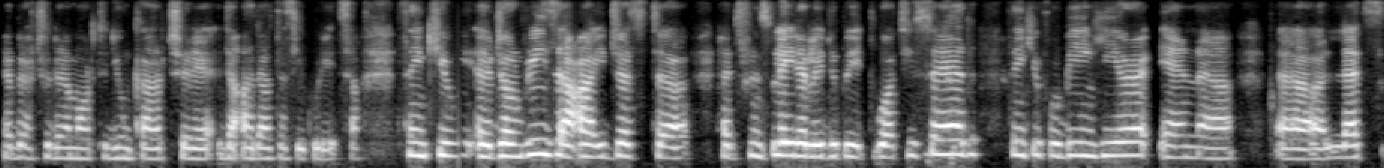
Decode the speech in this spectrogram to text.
nel braccio della morte di un carcere da, ad alta sicurezza. Thank you, uh, John Rees. I just uh, had translated a little bit what you said. Thank you for being here and uh, uh let's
